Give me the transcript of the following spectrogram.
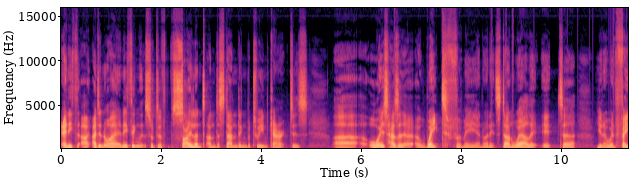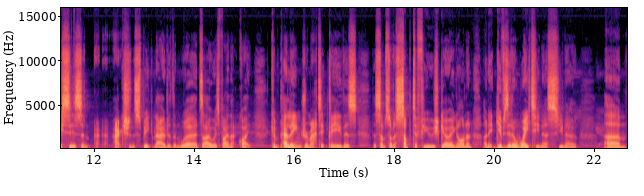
anything I, I don't know anything that's sort of silent understanding between characters uh, always has a, a, weight for me and when it's done well it it uh, you know when faces and actions speak louder than words i always find that quite compelling dramatically there's there's some sort of subterfuge going on and and it gives it a weightiness you know um,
